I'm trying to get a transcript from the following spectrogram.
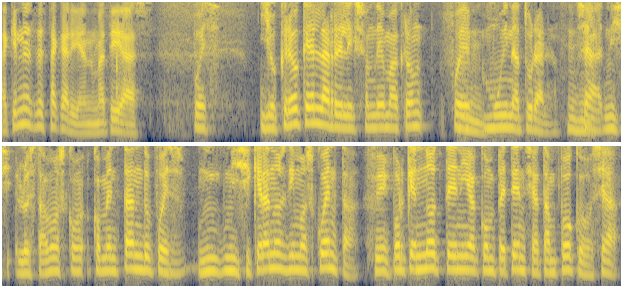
¿A quiénes destacarían, Matías? Pues yo creo que la reelección de Macron fue mm. muy natural. O sea, lo estábamos comentando, pues ni siquiera nos dimos cuenta, porque no tenía competencia tampoco. O sea,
